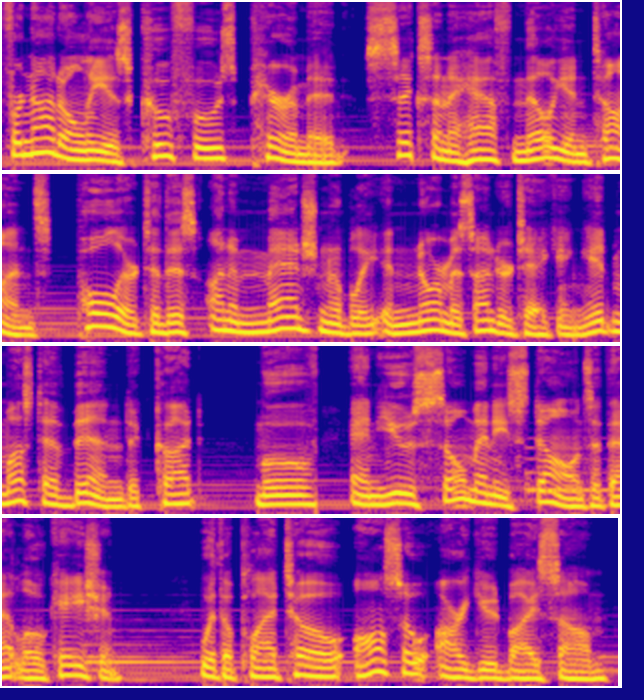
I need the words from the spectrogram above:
For not only is Khufu's pyramid 6.5 million tons, polar to this unimaginably enormous undertaking it must have been to cut, move, and use so many stones at that location, with a plateau also argued by some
